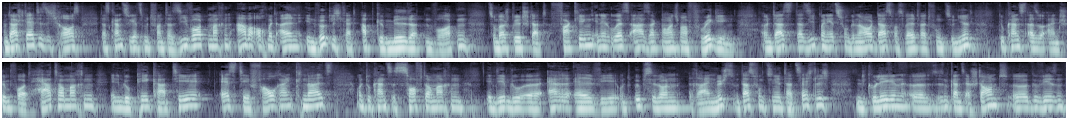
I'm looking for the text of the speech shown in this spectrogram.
Und da stellte sich raus, das kannst du jetzt mit Fantasieworten machen, aber auch mit allen in Wirklichkeit abgemilderten Worten. Zum Beispiel statt fucking in den USA sagt man manchmal frigging. Und das, da sieht man jetzt schon genau das, was weltweit funktioniert. Du kannst also ein Schimpfwort härter machen, indem du PKT STV reinknallst und du kannst es softer machen, indem du äh, R, L, W und Y reinmischst. Und das funktioniert tatsächlich. Und die Kolleginnen äh, sind ganz erstaunt äh, gewesen.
